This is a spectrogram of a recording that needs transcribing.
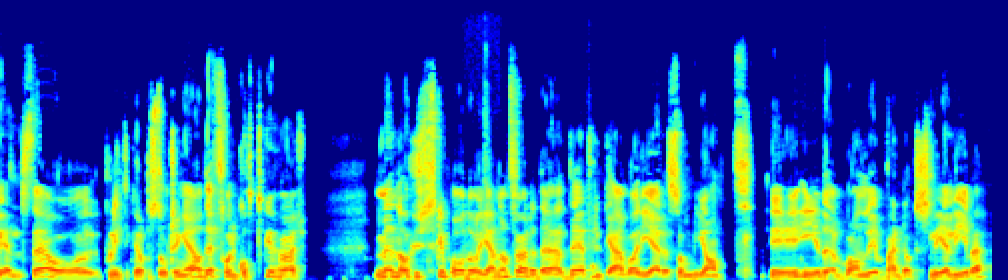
ledelse og politikere på Stortinget, og det får godt gehør. Men å huske på det og gjennomføre det, det tenker jeg varierer så mye annet i, i, det vanlige hverdagslige livet.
